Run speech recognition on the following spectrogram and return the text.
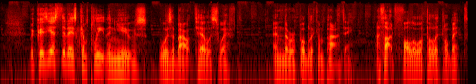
because yesterday's complete the news was about Taylor Swift and the Republican Party. I thought I'd follow up a little bit.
